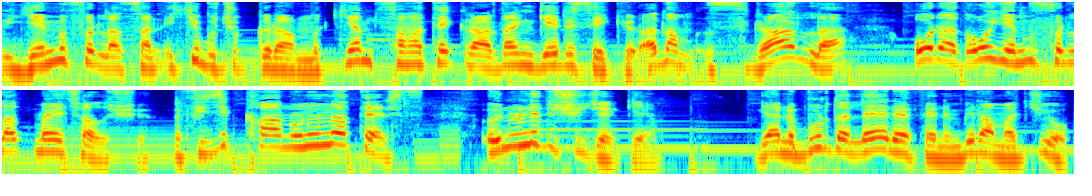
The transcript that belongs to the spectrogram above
yemi fırlatsan iki buçuk gramlık yem sana tekrardan geri sekiyor. Adam ısrarla orada o yemi fırlatmaya çalışıyor. E, fizik kanununa ters. Önüne düşecek yem. Yani burada LRF'nin bir amacı yok.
